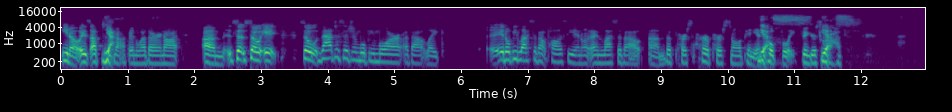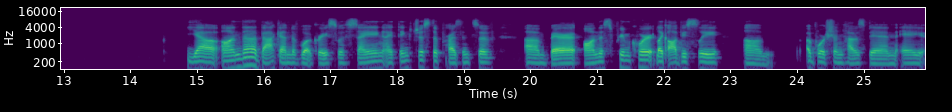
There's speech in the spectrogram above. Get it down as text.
you know, is up to Yeah. snuff and whether or not. Um, so so it so that decision will be more about like it'll be less about policy and, and less about um, the pers- her personal opinion. Yes. Hopefully, fingers crossed. Yeah, on the back end of what Grace was saying, I think just the presence of um, Barrett on the Supreme Court, like obviously, um, abortion has been a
